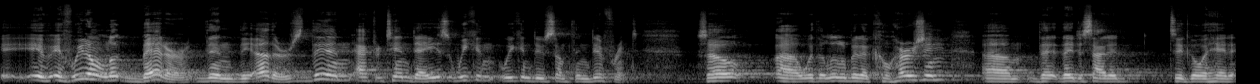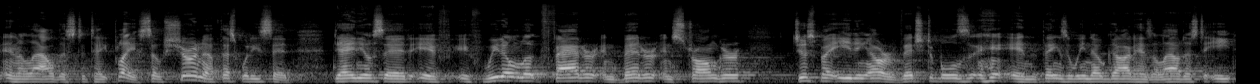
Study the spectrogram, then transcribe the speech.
If, if we don't look better than the others, then after 10 days, we can, we can do something different. So, uh, with a little bit of coercion, um, they, they decided to go ahead and allow this to take place. So, sure enough, that's what he said. Daniel said, if, if we don't look fatter and better and stronger just by eating our vegetables and the things that we know God has allowed us to eat,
